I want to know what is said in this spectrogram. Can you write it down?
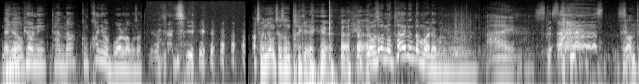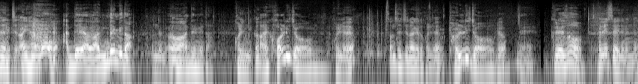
네 4명 명? 편이 탄다? 그럼 카니발 뭐 하려고 사? 전용 차선 타게. 6명 타야 된단 말이야, 그러면. 아이. 썬텐 진하게 하고 안 돼, 안 됩니다. 안 됩니까? 어, 안 됩니다. 걸립니까? 아, 걸리죠. 걸려요? 썬텐 진하게도 걸려요? 걸리죠. 그래요? 네. 그래서 펠리세이드는요?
